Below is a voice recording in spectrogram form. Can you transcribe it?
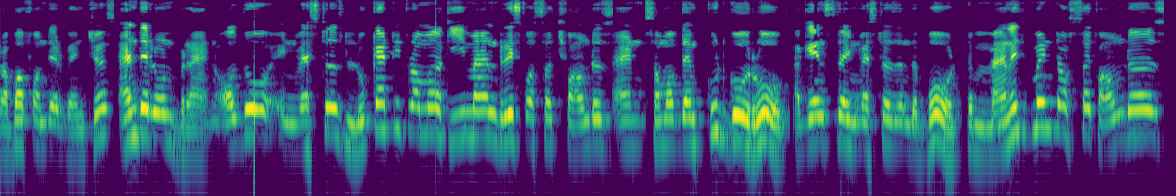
rub off on their ventures and their own brand. Although investors look at it from a key man risk for such founders, and some of them could go rogue against the investors and the board, the management of such founders'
